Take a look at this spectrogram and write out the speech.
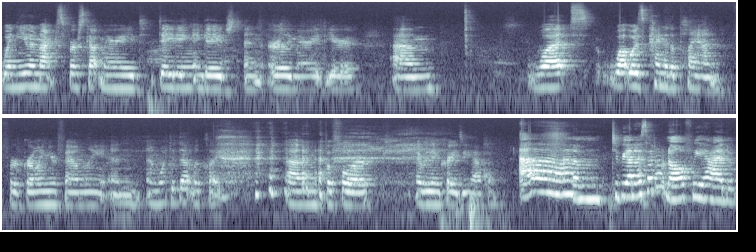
when you and Max first got married, dating, engaged, and early married year. Um, what what was kind of the plan for growing your family, and and what did that look like um, before everything crazy happened? Um, to be honest, I don't know if we had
